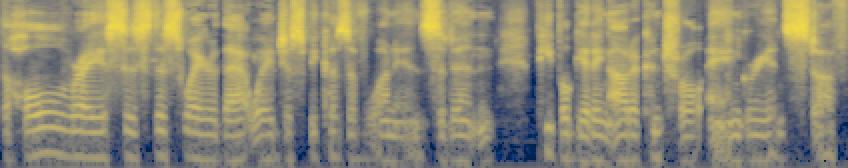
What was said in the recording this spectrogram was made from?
The whole race is this way or that way just because of one incident and people getting out of control, angry and stuff.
